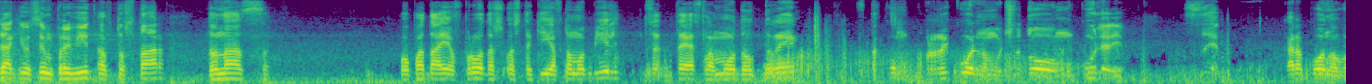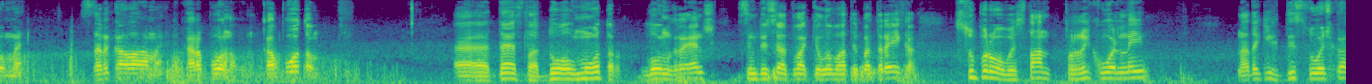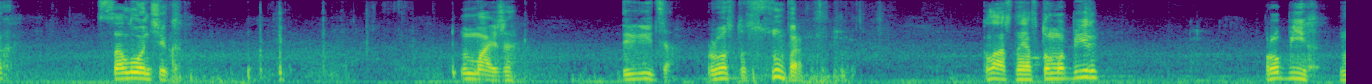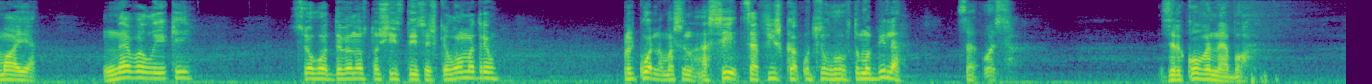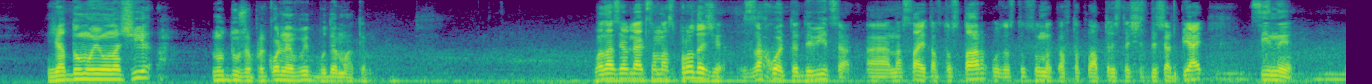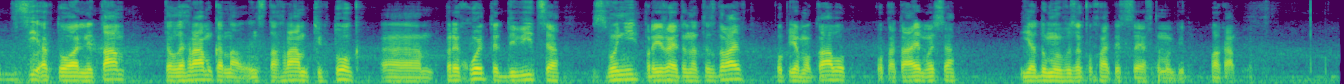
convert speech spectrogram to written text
Друзяки, усім привіт! Автостар. До нас попадає в продаж ось такий автомобіль. Це Tesla Model 3 в такому прикольному, чудовому кольорі з карбоновими зеркалами, карбоновим капотом. Е, Tesla Dual Motor Long Range 72 кВт батарейка. Суперовий стан, прикольний. На таких дисочках. Салончик ну майже. Дивіться, просто супер. Класний автомобіль. Пробіг має невеликий. Всього 96 тисяч кілометрів. Прикольна машина. А ще ця фішка у цього автомобіля це ось зіркове небо. Я думаю, вночі ну, дуже прикольний вид буде мати. Вона з'являється у нас в продажі. Заходьте, дивіться е, на сайт Автостар у застосунок Автоклаб 365. Ціни всі актуальні там. Телеграм-канал, Інстаграм, Тікток. Е, Переходьте, дивіться, дзвоніть, приїжджайте на тест-драйв, поп'ємо каву, покатаємося. Я думаю, ви закохаєтесь в цей автомобіль. Пока.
